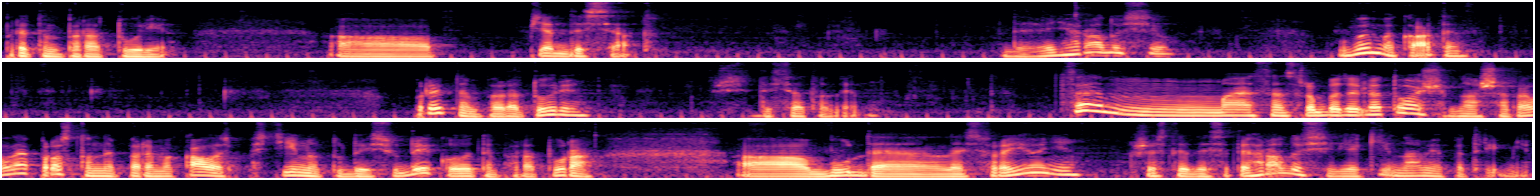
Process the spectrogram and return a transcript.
при температурі е, 59 градусів, вимикати при температурі 61. Це має сенс робити для того, щоб наше реле просто не перемикалось постійно туди-сюди, коли температура буде десь в районі 60 градусів, які нам і потрібні.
